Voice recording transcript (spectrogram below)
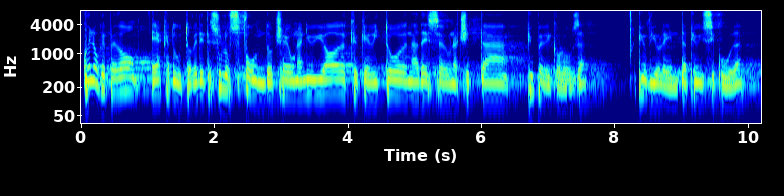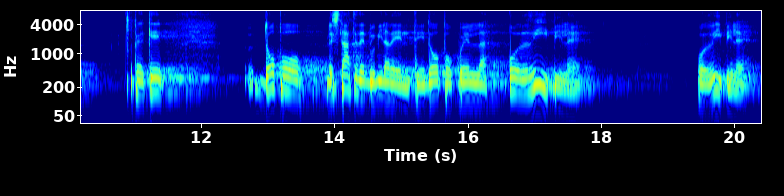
Quello che però è accaduto, vedete, sullo sfondo c'è una New York che ritorna ad essere una città più pericolosa, più violenta, più insicura, perché dopo l'estate del 2020, dopo quel orribile orribile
